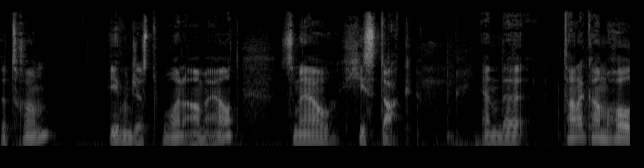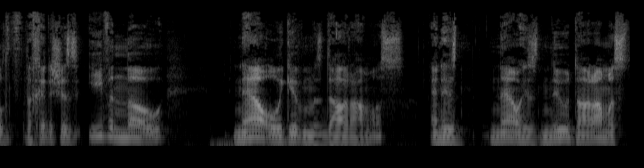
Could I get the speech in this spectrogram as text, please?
the Tchum, even just one Amma out. So now he's stuck. And the Tanakam holds the Chiddush is even though now all we give him is Dalit Amos, and his now his new Dalit Amos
